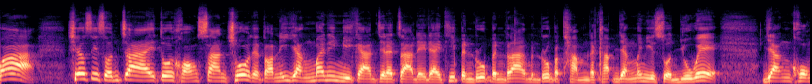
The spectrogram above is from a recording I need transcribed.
ว่าเชลซีสนใจตัวของซานโชแต่ตอนนี้ยังไม่ได้มีการเจรจาใด ๆ ที่เป็นรูปเป็นร่างเป็นรูปธรรมนะครับยังไม่มีส่วนยูเว่ยังคง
